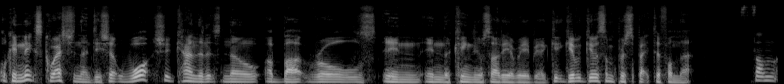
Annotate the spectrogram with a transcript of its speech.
Okay, next question then, Disha. What should candidates know about roles in, in the Kingdom of Saudi Arabia? Give, give, give us some perspective on that. From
